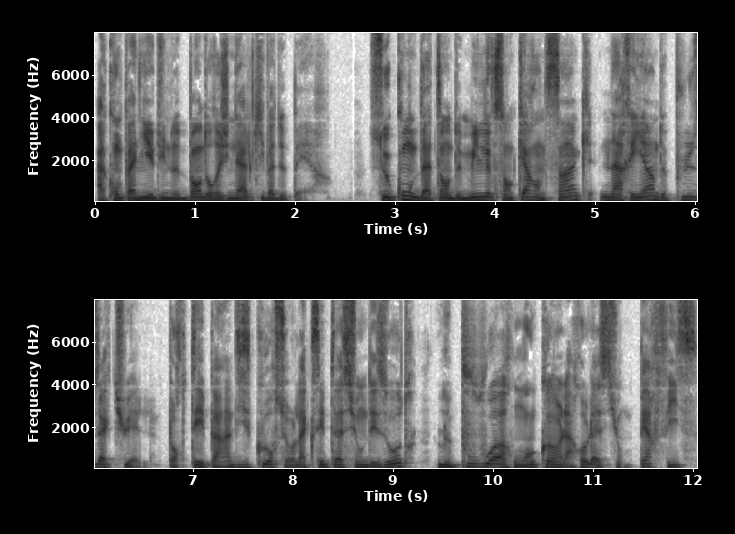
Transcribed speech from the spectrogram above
accompagné d'une bande originale qui va de pair. Ce conte datant de 1945 n'a rien de plus actuel. Porté par un discours sur l'acceptation des autres, le pouvoir ou encore la relation père-fils,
